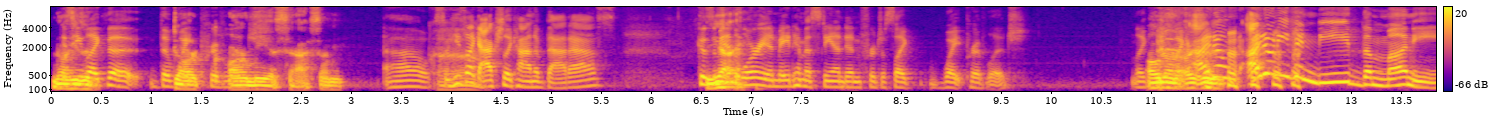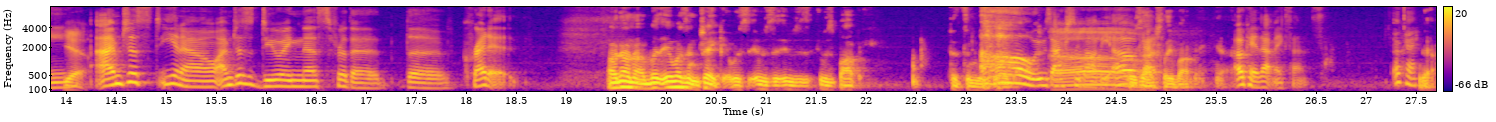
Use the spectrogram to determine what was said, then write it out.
No, Is he's he a like the the white dark privilege? army assassin. Oh, so he's like actually kind of badass. Because the Yeah. Mandalorian made him a stand-in for just like white privilege. Like Oh, no, like, no, I uh, don't, I don't even need the money. Yeah. I'm just, you know, I'm just doing this for the the credit. Oh no, no, but it wasn't Jake. It was it was it was it was Bobby. That's in Mr. Robot. Oh, it was actually Bobby. Ah. Oh, It was okay. actually Bobby. Yeah, okay, that makes sense. Okay. yeah.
